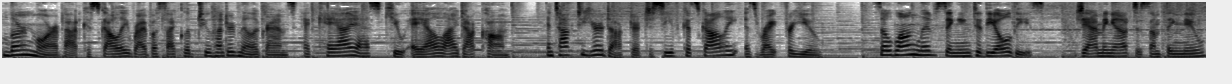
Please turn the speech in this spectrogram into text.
Learn more about Kisqali Ribociclib 200 milligrams at kisqali.com and talk to your doctor to see if Kisqali is right for you. So long live singing to the oldies, jamming out to something new,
